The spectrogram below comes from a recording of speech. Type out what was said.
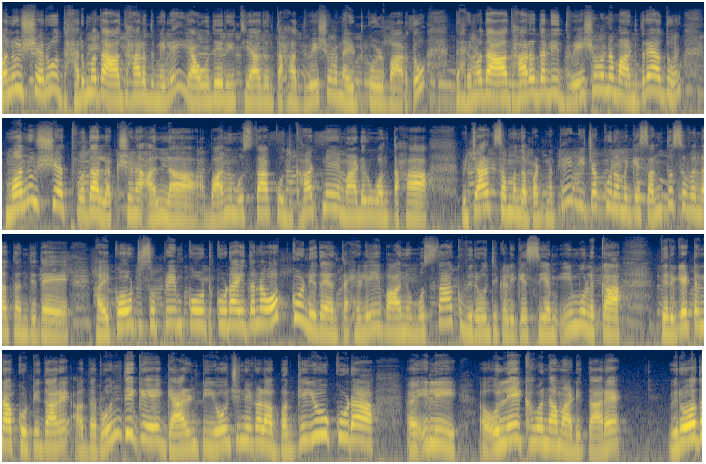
ಮನುಷ್ಯರು ಧರ್ಮದ ಆಧಾರದ ಮೇಲೆ ಯಾವುದೇ ರೀತಿಯಾದಂತಹ ದ್ವೇಷವನ್ನ ಇಟ್ಕೊಳ್ಬಾರ್ದು. ಧರ್ಮದ ಆಧಾರದಲ್ಲಿ ದ್ವೇಷವನ್ನ ಮಾಡಿದ್ರೆ ಅದು ಮನುಷ್ಯತ್ವದ ಲಕ್ಷಣ ಅಲ್ಲ. ಬಾನು ಮುಸ್ತಾಕ್ ಉದ್ಘಾಟನೆ ಮಾಡಿರುವಂತಹ ವಿಚಾರಕ್ಕೆ ಸಂಬಂಧಪಟ್ಟಂತೆ ನಿಜಕ್ಕೂ ನಮಗೆ ಸಂತಸವನ್ನ ತಂದಿದೆ. ಹೈಕೋರ್ಟ್, ಸುಪ್ರೀಂ ಕೋರ್ಟ್ ಕೂಡ ಇದನ್ನ ಒಪ್ಕೊಂಡಿದೆ ಅಂತ ಹೇಳಿ ಬಾನು ಮುಸ್ತಾಕ್ ವಿರೋಧಿಗಳಿಗೆ ಸಿಎಂ ಈ ಮೂಲಕ ತಿರುಗೇಟನ್ನ ಕೊಟ್ಟಿದ್ದಾರೆ. ಅದರೊಂದಿಗೆ ಗ್ಯಾರಂಟಿ ಯೋಜನೆಗಳ ಬಗ್ಗೆಯೂ ಕೂಡ ಇಲ್ಲಿ ಉಲ್ಲೇಖವನ್ನ ಮಾಡಿದ್ದಾರೆ. ವಿರೋಧ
